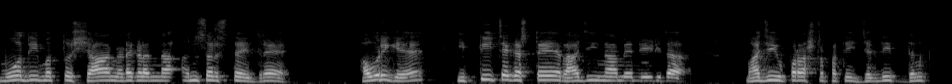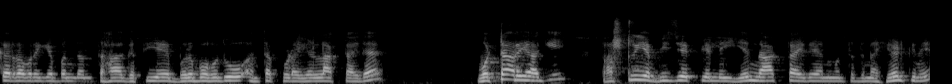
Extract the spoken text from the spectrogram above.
ಮೋದಿ ಮತ್ತು ಶಾ ನಡೆಗಳನ್ನ ಅನುಸರಿಸದೇ ಇದ್ರೆ, ಅವರಿಗೆ ಇತ್ತೀಚೆಗಷ್ಟೇ ರಾಜೀನಾಮೆ ನೀಡಿದ ಮಾಜಿ ಉಪರಾಷ್ಟ್ರಪತಿ ಜಗದೀಪ್ ಧನ್ಕರ್ ಅವರಿಗೆ ಬಂದಂತಹ ಗತಿಯೇ ಬರಬಹುದು ಅಂತ ಕೂಡ ಹೇಳಲಾಗ್ತಾ ಇದೆ. ಒಟ್ಟಾರೆಯಾಗಿ ರಾಷ್ಟ್ರೀಯ ಬಿ ಜೆ ಪಿಯಲ್ಲಿ ಏನು ಆಗ್ತಾ ಇದೆ ಅನ್ನುವಂಥದ್ದನ್ನು ಹೇಳ್ತೀನಿ.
